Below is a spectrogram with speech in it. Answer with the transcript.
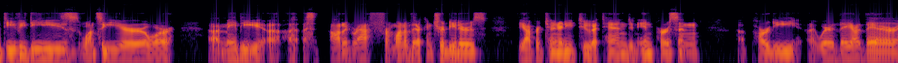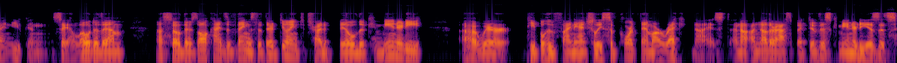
DVDs once a year, or uh, maybe a, a, autograph from one of their contributors. The opportunity to attend an in-person uh, party uh, where they are there and you can say hello to them. Uh, so there's all kinds of things that they're doing to try to build a community where people who financially support them are recognized. An- another aspect of this community is it's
